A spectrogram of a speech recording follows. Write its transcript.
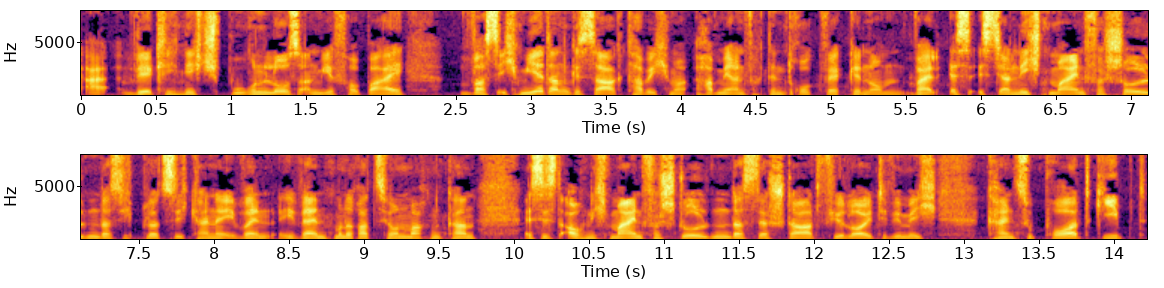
äh, wirklich nicht spurenlos an mir vorbei. Was ich mir dann gesagt habe, ich habe mir einfach den Druck weggenommen, weil es ist ja nicht mein Verschulden, dass ich plötzlich keine Event Eventmoderation machen kann. Es ist auch nicht mein Verschulden, dass der Staat für Leute wie mich keinen Support gibt.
